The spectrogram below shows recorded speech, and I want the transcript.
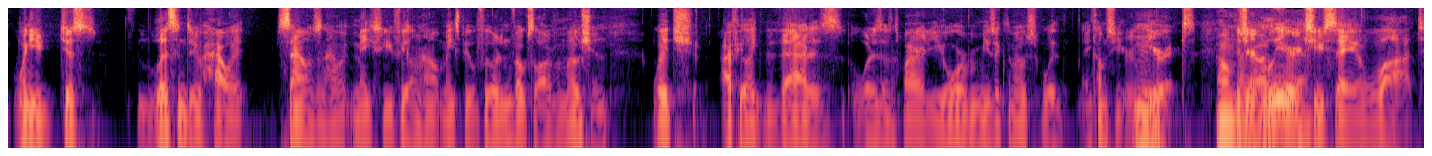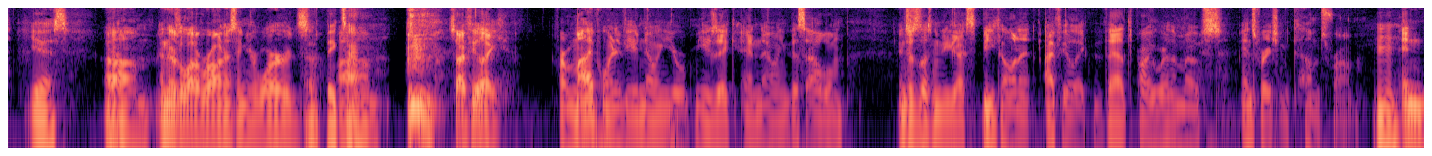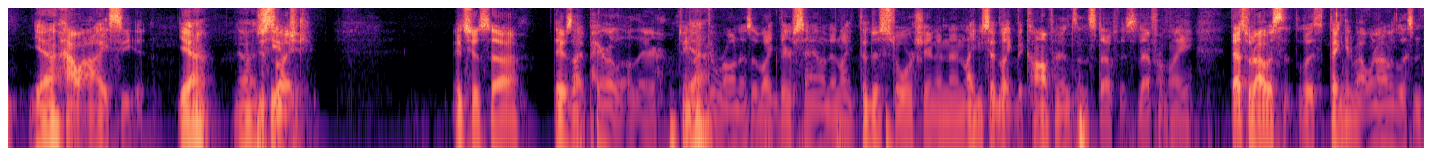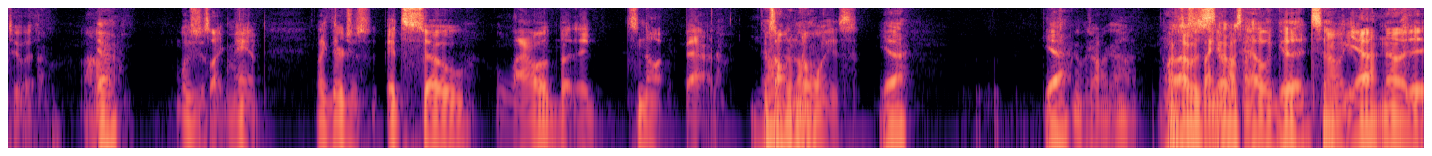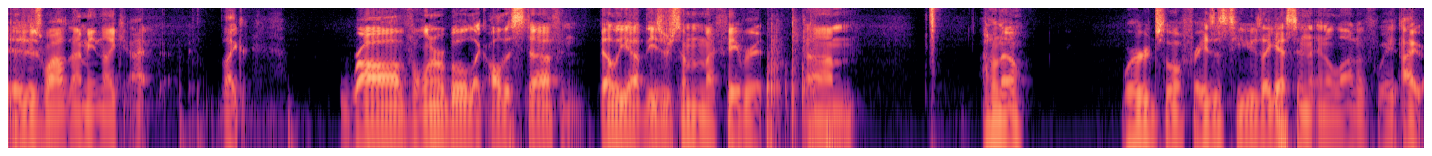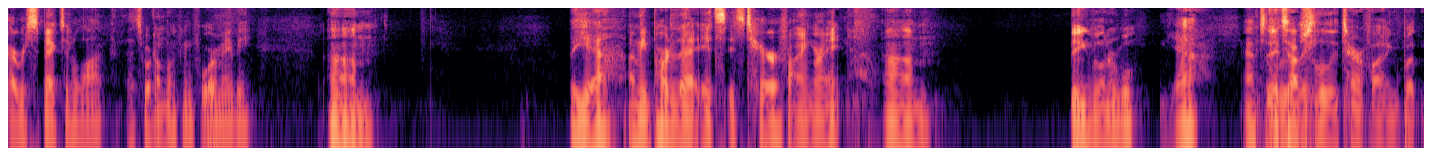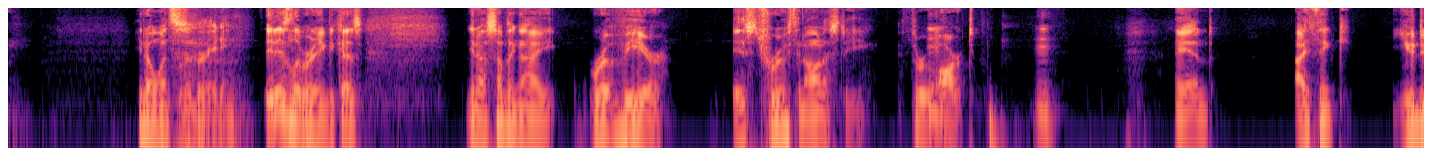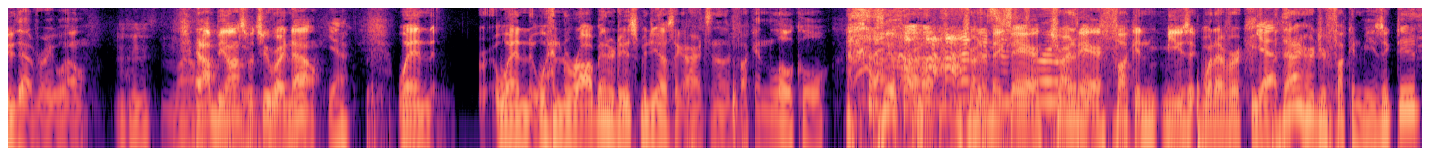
when you just listen to how it sounds and how it makes you feel and how it makes people feel, it invokes a lot of emotion, which I feel like that is what has inspired your music the most with it comes to your lyrics. Oh Because your God, lyrics, you say a lot. yes, Um, and there's a lot of rawness in your words. Oh, big time. Um, so I feel like, from my point of view, knowing your music and knowing this album, and just listening to you guys speak on it, I feel like that's probably where the most inspiration comes from, and Mm. Yeah. how I see it. yeah, no, it's just huge. like it's just uh, there's like parallel there between Yeah. like the rawness of like their sound and like the distortion, and then like you said, like the confidence and stuff is definitely that's what I was thinking about when I would listen to it. Um, yeah, was just like, man, like they're just it's so loud, but it's not bad. it's Not all at all. noise. yeah, yeah. What I got. Well, that was thinking that about was that. hella good. So yeah, no, it, it is wild. I mean, like I like raw, vulnerable, like all this stuff, and belly up. These are some of my favorite. Um, I don't know words, little phrases to use, I guess, in, in a lot of ways. I, I respect it a lot. If that's what I'm looking for, maybe. Um, but yeah, I mean, part of that it's it's terrifying, right? Um, Being vulnerable. yeah, absolutely. It's absolutely terrifying, but you know, once it's liberating. it is liberating because you know something I revere is truth and honesty through art, and I think you do that very well. Wow. And I'll be honest with you right now. Yeah. When when when Rob introduced me to you, I was like, all right, it's another fucking local uh, trying to make Fair. trying to Fair. make fucking music, whatever. Yeah. But then I heard your fucking music, dude.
